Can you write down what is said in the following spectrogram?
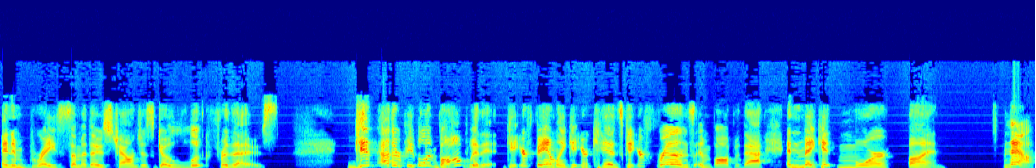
and embrace some of those challenges. Go look for those. Get other people involved with it. Get your family, get your kids, get your friends involved with that and make it more fun. Now,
